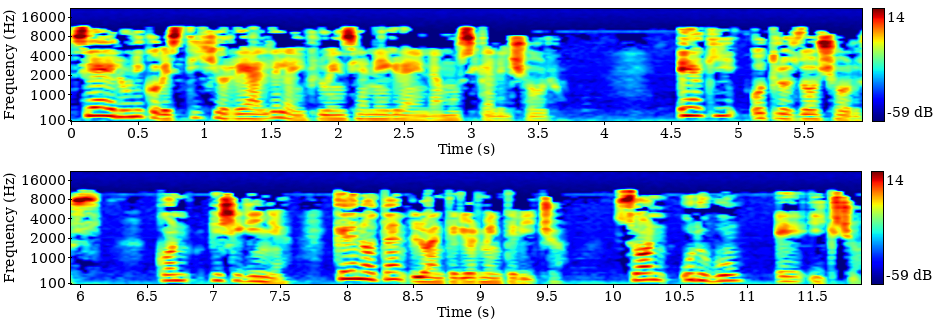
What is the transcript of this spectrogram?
sea el único vestigio real de la influencia negra en la música del shoru. He aquí otros dos shorus, con pishiguiña, que denotan lo anteriormente dicho son Urubú e Iksho.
